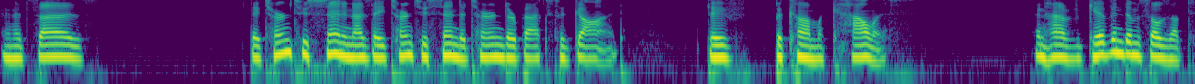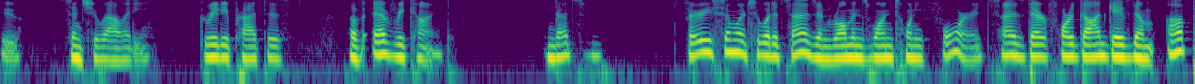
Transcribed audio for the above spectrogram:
And it says they turn to sin, and as they turn to sin, to turn their backs to God, they've become callous and have given themselves up to sensuality, greedy practice of every kind. And that's very similar to what it says in Romans 1:24. It says therefore God gave them up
